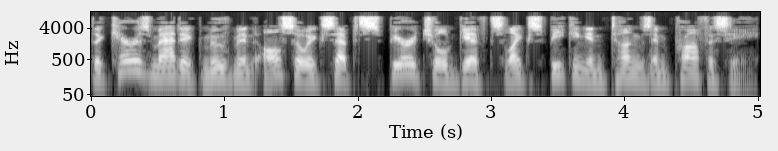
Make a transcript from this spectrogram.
The charismatic movement also accepts spiritual gifts like speaking in tongues and prophecy.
